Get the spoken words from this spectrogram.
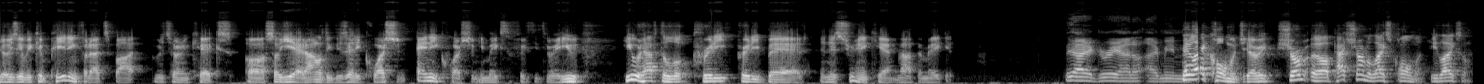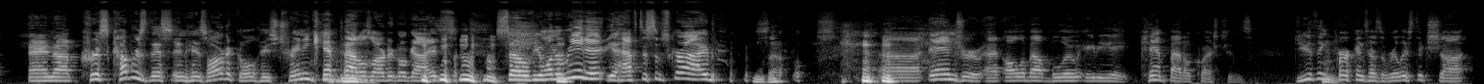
You know, he's going to be competing for that spot, returning kicks. Uh, so yeah, I don't think there's any question, any question he makes the 53. He he would have to look pretty pretty bad in this training camp not to make it. Yeah, I agree. I don't. I mean, They like Coleman, Jerry. Shurmur, uh, Pat Shurmur likes Coleman. He likes him. And uh, Chris covers this in his article, his training camp battles article, guys. so if you want to read it, you have to subscribe. so, uh, Andrew at All About Blue 88, camp battle questions. Do you think Perkins has a realistic shot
